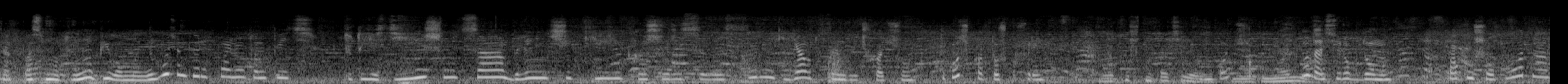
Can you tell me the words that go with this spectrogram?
Так, посмотрим. Ну, пиво мы не будем перед полетом пить. Тут есть яичница, блинчики, рисовые, сырники. Я вот сэндвич хочу. Ты хочешь картошку фри? Я кушать не хотел. Не хочешь? Не. Ну да, Серег дома. Покушал плотно.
